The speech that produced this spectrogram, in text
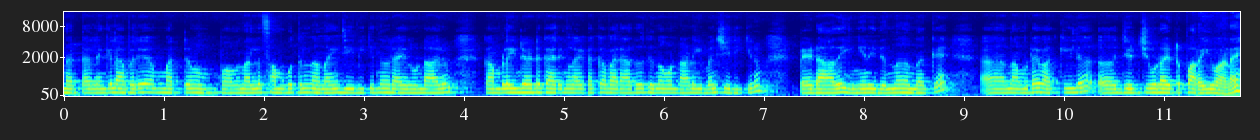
നട്ട് അല്ലെങ്കിൽ അവർ മറ്റ് നല്ല സമൂഹത്തിൽ നന്നായി ജീവിക്കുന്നവരായതുകൊണ്ട് ആരും കംപ്ലൈന്റ് കാര്യങ്ങളായിട്ടൊക്കെ കാര്യങ്ങളായിട്ടൊക്കെ വരാതിരുന്നതുകൊണ്ടാണ് ഇവൻ ശരിക്കും പെടാതെ ഇങ്ങനെ ഇരുന്നതെന്നൊക്കെ നമ്മുടെ വക്കീൽ ജഡ്ജിയോടായിട്ട് പറയുവാണേ.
